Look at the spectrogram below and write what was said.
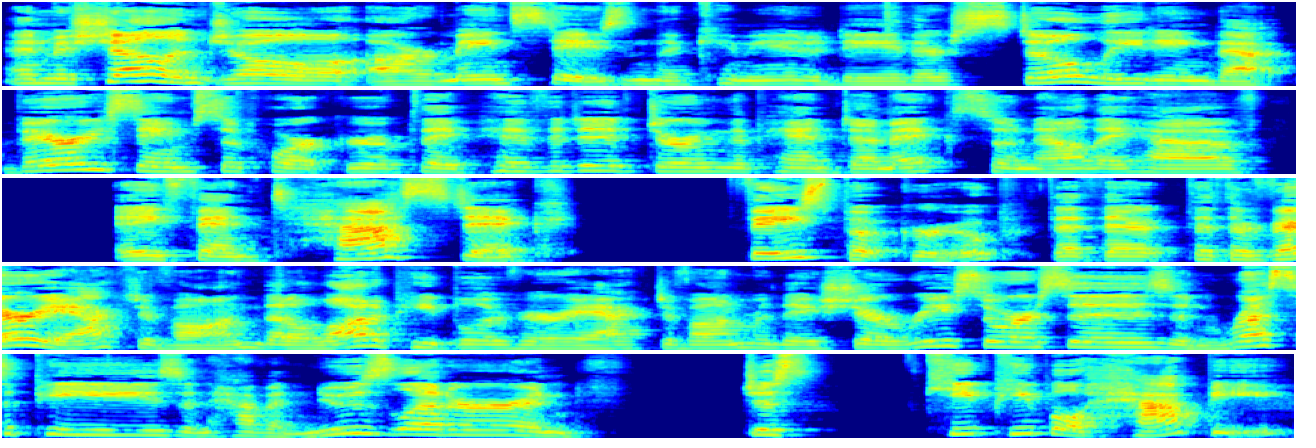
And Michelle and Joel are mainstays in the community. They're still leading that very same support group. They pivoted during the pandemic. So now they have a fantastic Facebook group that they're that they're very active on, that a lot of people are very active on, where they share resources and recipes and have a newsletter and just keep people happy.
